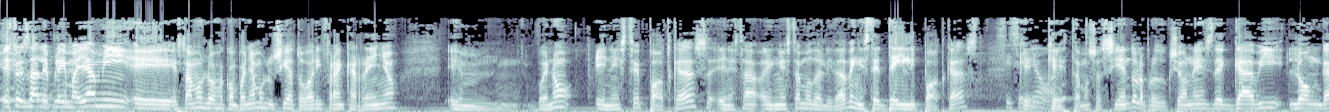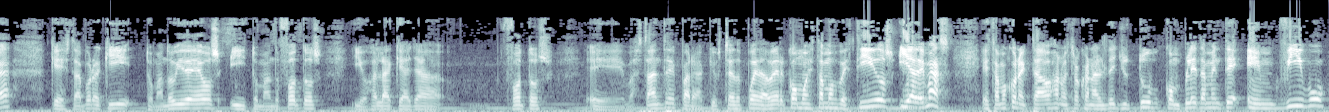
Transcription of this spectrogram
Esto es Dale Play Miami. Eh, estamos, los acompañamos Lucía Tobar y Fran Carreño. Em, bueno, en este podcast, en esta, en esta modalidad, en este daily podcast que, que, estamos haciendo, la producción es de Gaby Longa, que está por aquí tomando videos y tomando fotos y ojalá que haya fotos eh, bastante para que usted pueda ver cómo estamos vestidos. Y además estamos conectados a nuestro canal de YouTube completamente en vivo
